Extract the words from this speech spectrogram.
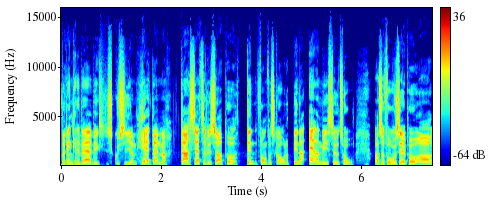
Hvordan kan det være, at vi ikke skulle sige, om her i Danmark, der satser vi så på den form for skov, der binder allermest CO2, og så fokuserer vi på at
